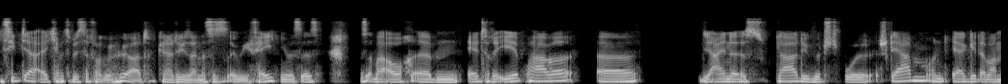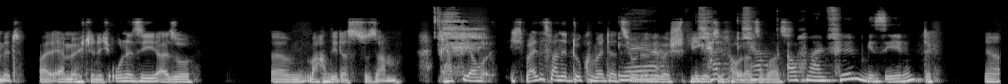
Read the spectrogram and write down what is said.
Es gibt ja, ich habe es ein bisschen davon gehört, kann natürlich sein, dass es irgendwie Fake News ist, dass aber auch ähm, ältere Ehepaare, äh, die eine ist klar, die wird wohl sterben und er geht aber mit, weil er möchte nicht ohne sie, also ähm, machen die das zusammen. Ich habe die auch, ich weiß, es war eine Dokumentation irgendwie bei Spiegel ich TV hab, oder ich hab sowas. auch mal einen Film gesehen. Der, ja.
